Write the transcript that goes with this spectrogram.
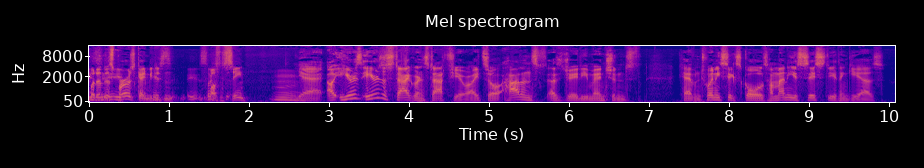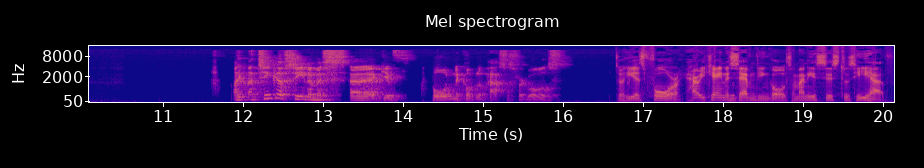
But in the he- Spurs game, he he's- didn't he's wasn't seen. Yeah, uh, here's here's a staggering stat for you, right? So Haaland, as JD mentioned, Kevin, 26 goals. How many assists do you think he has? I, I think I've seen him as, uh, give Foden a couple of passes for goals. So he has four. Harry Kane has 17 goals. How many assists does he have?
